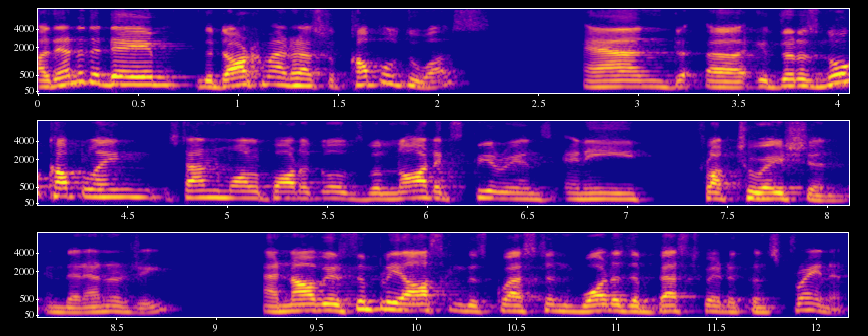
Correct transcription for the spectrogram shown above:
at the end of the day, the dark matter has to couple to us, and uh, if there is no coupling, standard model particles will not experience any fluctuation in their energy. And now we're simply asking this question what is the best way to constrain it?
